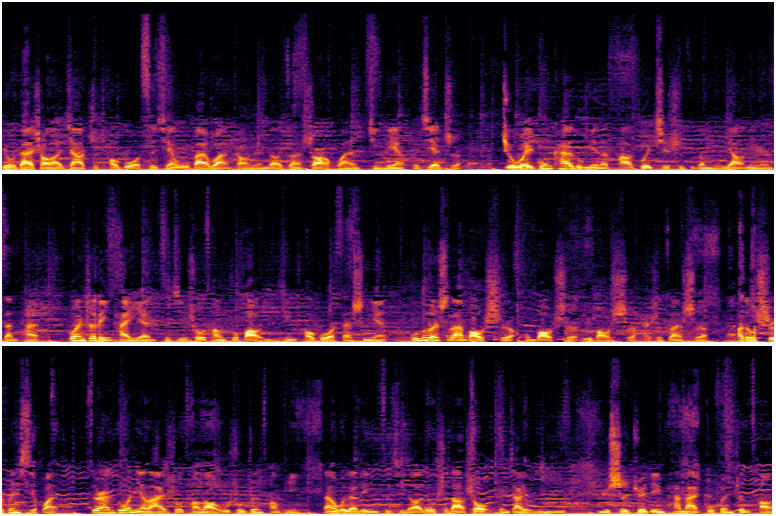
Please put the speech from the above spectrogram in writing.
又戴上了价值超过四千五百万港元的钻石耳环、颈链和戒指。久未公开露面的他，贵气十足的模样令人赞叹。关之琳坦言，自己收藏珠宝已经超过三十年，无论是蓝宝石、红宝石、绿宝石还是钻石，他都十分喜欢。虽然多年来收藏了无数珍藏品，但为了令自己的六十大寿更加有意义，于是决定拍卖部分珍藏。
